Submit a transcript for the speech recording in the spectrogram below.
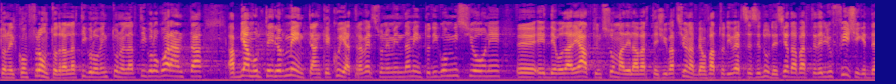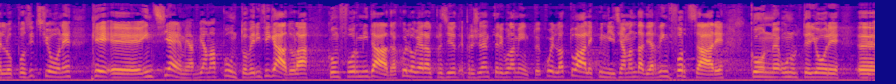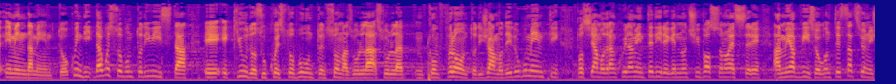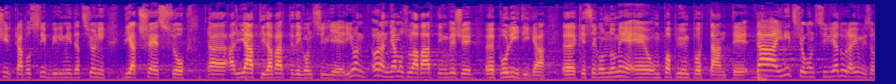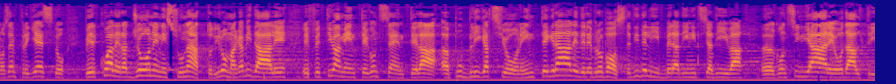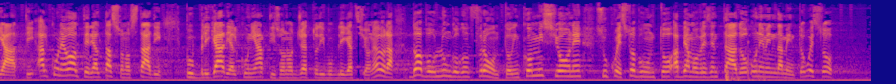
nel confronto tra l'articolo 21 e l'articolo 40 abbiamo ulteriormente anche qui attraverso un emendamento di commissione eh, e devo dare atto insomma della partecipazione, abbiamo fatto diverse sedute sia da parte degli uffici che dell'opposizione che eh, insieme abbiamo appunto verificato la conformità tra quello che era il precedente regolamento e quello attuale e quindi siamo andati a rinforzare con un ulteriore eh, emendamento. Quindi da questo punto di vista, e, e chiudo su questo punto, insomma, sulla, sul mh, confronto diciamo, dei documenti, possiamo tranquillamente dire che non ci possono essere, a mio avviso, contestazioni circa possibili limitazioni di accesso eh, agli atti da parte dei consiglieri. Ora andiamo sulla parte invece eh, politica, eh, che secondo me è un po' più importante. Da inizio consigliatura io mi sono sempre chiesto per quale ragione nessun atto di Roma Capitale effettivamente consente la uh, pubblicazione integrale delle proposte di delibera di iniziativa uh, consigliare o da altri atti. Alcune volte in realtà sono stati pubblicati, alcuni atti sono oggetto di pubblicazione. Allora, dopo un lungo confronto in Commissione su questo punto abbiamo presentato un emendamento. Questo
